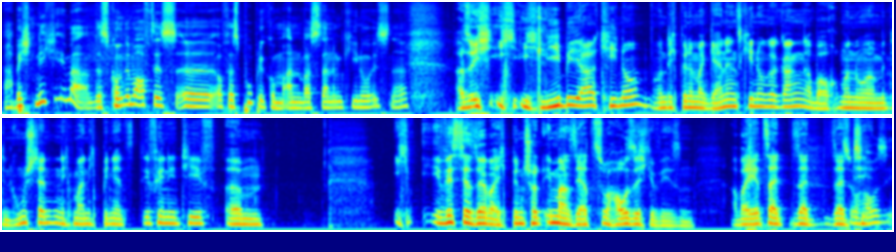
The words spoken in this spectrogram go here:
Aber ich nicht immer. Das kommt immer auf das, äh, auf das Publikum an, was dann im Kino ist. Ne? Also ich, ich, ich liebe ja Kino und ich bin immer gerne ins Kino gegangen, aber auch immer nur mit den Umständen. Ich meine, ich bin jetzt definitiv, ähm, ich, ihr wisst ja selber, ich bin schon immer sehr zu Hause gewesen. Aber jetzt seit, seit, seit Zu Hause.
